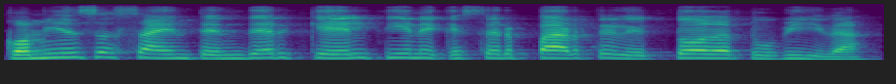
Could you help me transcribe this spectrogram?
comienzas a entender que Él tiene que ser parte de toda tu vida.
